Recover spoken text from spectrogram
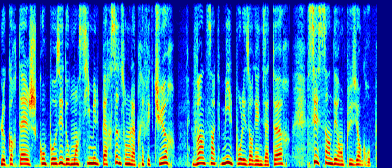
Le cortège, composé d'au moins 6 000 personnes selon la préfecture, 25 000 pour les organisateurs, s'est scindé en plusieurs groupes.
